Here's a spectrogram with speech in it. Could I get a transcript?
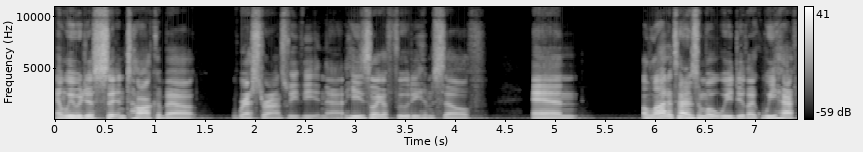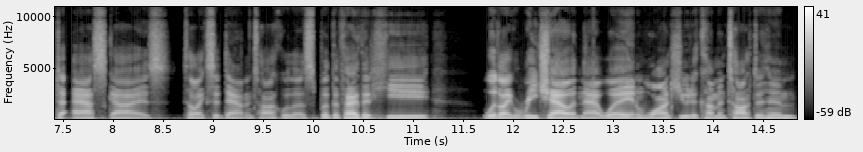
And we would just sit and talk about restaurants we've eaten at. He's like a foodie himself, and a lot of times in what we do, like, we have to ask guys to like sit down and talk with us. But the fact that he would like reach out in that way and want you to come and talk to him,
